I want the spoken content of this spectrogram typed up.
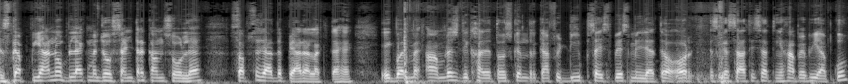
इसका पियानो ब्लैक में जो सेंटर कंसोल है, सबसे ज़्यादा प्यारा लगता है। एक बार मैं आमरस दिखा देता हूँ उसके अंदर काफ़ी डीप सा स्पेस मिल जाता है और इसके साथ ही साथ यहाँ पे भी आपको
